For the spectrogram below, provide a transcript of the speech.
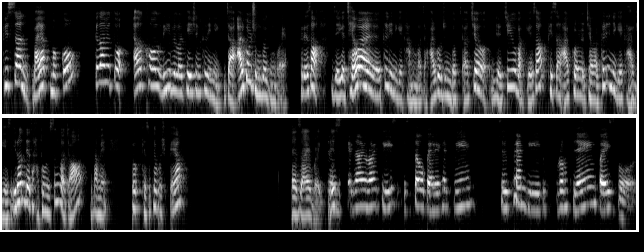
비싼 마약 먹고 그 다음에 또 alcohol rehabilitation clinic 자 알코올 중독인 거예요. 그래서 이제 이거 재활 클리닉에 가는 거죠. 알코올 중독 어, 치유 이제 치유받기 위해서 비싼 알코올 재활 클리닉에 가기 위해서 이런 데 다 돈을 쓴 거죠. 그 다음에 또 계속 해보실게요. As I write this. As I write this, Strawberry has been suspended from playing baseball.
